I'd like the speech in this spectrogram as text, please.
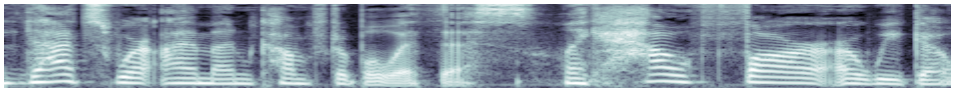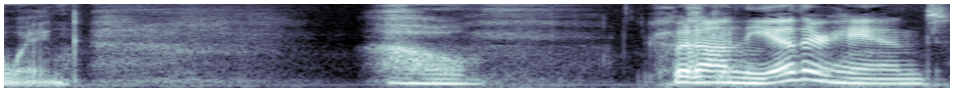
that's where I'm uncomfortable with this. Like, how far are we going? Oh, But on the other hand,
